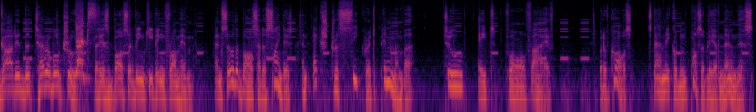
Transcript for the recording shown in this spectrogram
guarded the terrible truth that his boss had been keeping from him. And so the boss had assigned it an extra secret PIN number 2845. But of course, Stanley couldn't possibly have known this.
